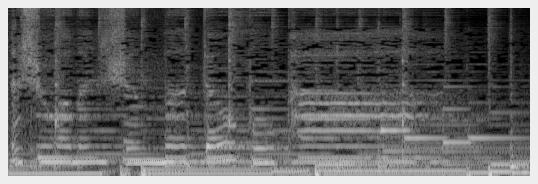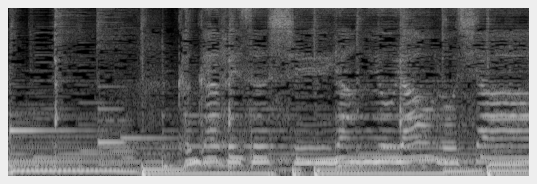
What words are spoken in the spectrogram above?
那时我们什么都不怕，看咖啡色夕阳又要落下。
